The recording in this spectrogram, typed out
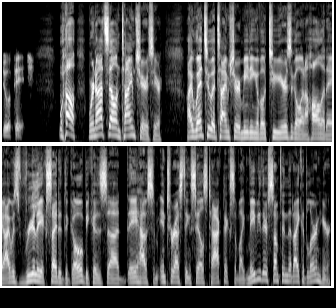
do a pitch. Well, we're not selling timeshares here. I went to a timeshare meeting about two years ago on a holiday. I was really excited to go because uh, they have some interesting sales tactics. I'm like, maybe there's something that I could learn here.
